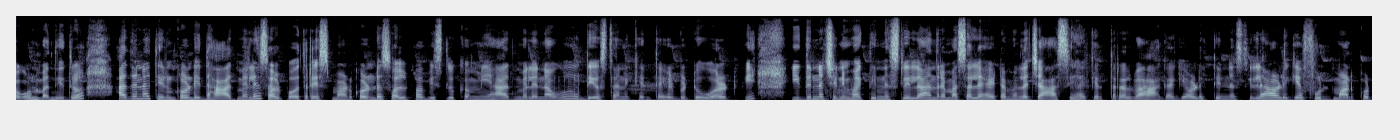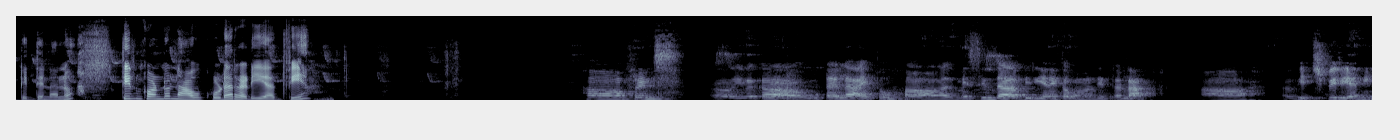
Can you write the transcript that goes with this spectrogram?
ತೊಗೊಂಡು ಬಂದಿದ್ರು. ಅದನ್ನು ತಿನ್ಕೊಂಡಿದ್ದು ಆದಮೇಲೆ ಸ್ವಲ್ಪ ಹೊತ್ತು ರೆಸ್ಟ್ ಮಾಡಿಕೊಂಡು ಸ್ವಲ್ಪ ಬಿಸಿಲು ಕಮ್ಮಿ ಆದಮೇಲೆ ನಾವು ದೇವಸ್ಥಾನಕ್ಕೆ ಅಂತ ಹೇಳಿಬಿಟ್ಟು ಹೊರಟ್ವಿ. ಇದನ್ನು ಚಿನಿಮಾಗಿ ತಿನ್ನಿಸ್ಲಿಲ್ಲ. ಅಂದರೆ ಮಸಾಲೆ ಐಟಮ್ ಎಲ್ಲ ಜಾಸ್ತಿ ಹಾಕಿರ್ತಾರಲ್ವ? ಹಾಗಾಗಿ ಅವಳಿಗೆ ತಿನ್ನಿಸ್ಲಿಲ್ಲ. ಅವಳಿಗೆ ಫುಡ್ ಮಾಡಿಕೊಟ್ಟಿದ್ದೆ ನಾನು. ತಿನ್ಕೊಂಡು ನಾವು ಕೂಡ ರೆಡಿ ಆದ್ವಿ. ಫ್ರೆಂಡ್ಸ್ ಇವಾಗ ಊಟ ಎಲ್ಲ ಆಯಿತು. ಮೆಸ್ಸಿಂದ ಬಿರಿಯಾನಿ ತೊಗೊಂಬಂದಿದ್ರಲ್ಲ ವೆಜ್ ಬಿರಿಯಾನಿ,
